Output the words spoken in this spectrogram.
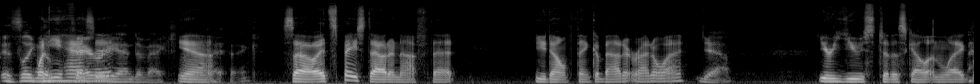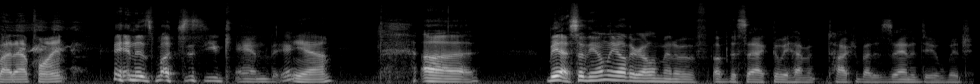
It's like When the he has very it? end of Act Three, Yeah. I think. So it's spaced out enough that you don't think about it right away. Yeah. You're used to the skeleton leg by that point. In as much as you can be. yeah. Uh, but yeah, so the only other element of, of this act that we haven't talked about is Xanadu, which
